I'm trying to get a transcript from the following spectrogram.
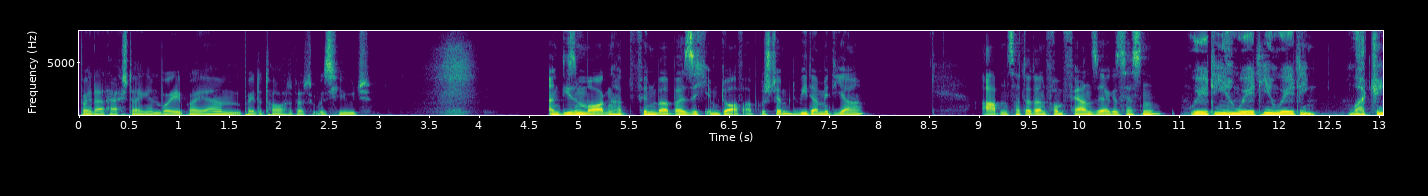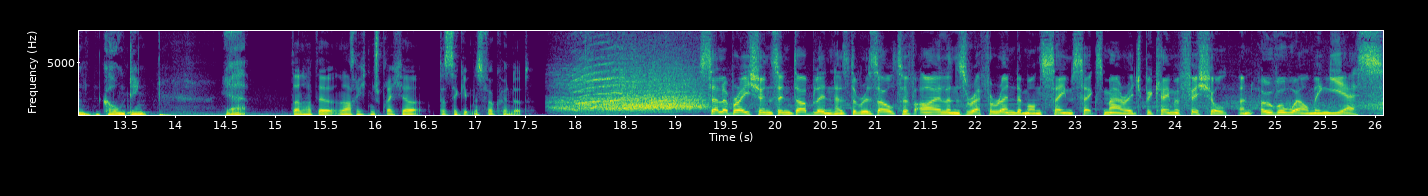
by that hashtag and by by um by the thought of it. It was huge. An diesem Morgen hat Finbar bei sich im Dorf abgestimmt, wieder mit Ja. Abends hat er dann vom Fernseher gesessen. Waiting and waiting and waiting, watching, counting. Yeah. Dann hat der Nachrichtensprecher das Ergebnis verkündet. Celebrations in Dublin as the result of Ireland's referendum on same sex marriage became official, an overwhelming yes.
